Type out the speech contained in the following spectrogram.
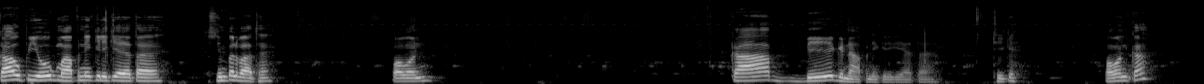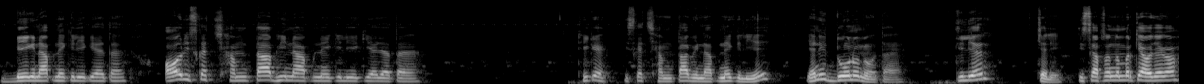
का उपयोग मापने के लिए किया जाता है। सिंपल बात है। पवन का बेग नापने के लिए किया जाता है। ठीक है? पवन का बेग नापने के लिए किया जाता है और इसका क्षमता भी नापने के लिए किया जाता है। ठीक है? इसका क्षमता भी नापने के लिए यानी दोनों में होता है। क्लियर चलिए, इसका ऑप्शन नंबर क्या हो जाएगा?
